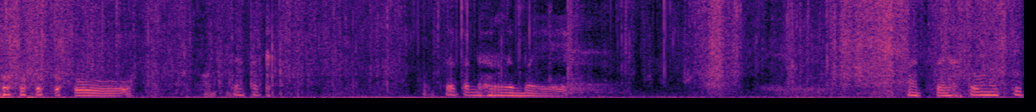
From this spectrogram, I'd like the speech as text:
Хо-хо-хо-хо. Оце так. Оце так гриби. А це хто у нас тут?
